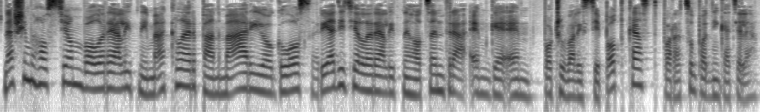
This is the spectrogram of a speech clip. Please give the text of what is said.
Našim hostom bol realitný makler pán Mário Glos, riaditeľ realitného centra MGM. Počúvali ste podcast Poradcu podnikateľa.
